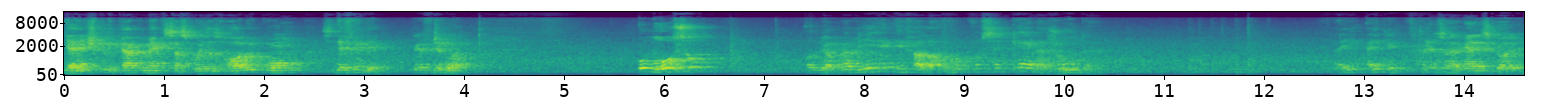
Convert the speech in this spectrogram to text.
e aí explicar como é que essas coisas rolam e como se defender. Perfeito. O moço olhou para mim e falou, você quer ajuda? Aí, aí que a escolha.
